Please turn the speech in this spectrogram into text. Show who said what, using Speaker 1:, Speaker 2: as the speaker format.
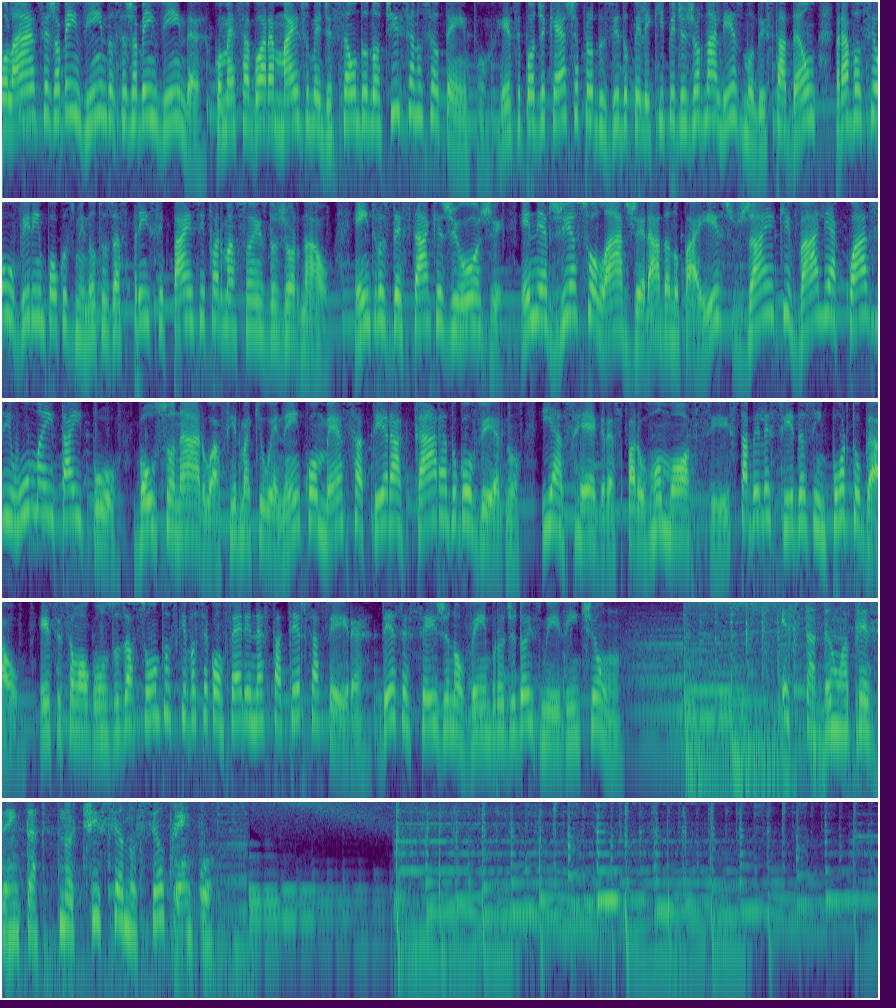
Speaker 1: Olá, seja bem-vindo, seja bem-vinda. Começa agora mais uma edição do Notícia no seu Tempo. Esse podcast é produzido pela equipe de jornalismo do Estadão para você ouvir em poucos minutos as principais informações do jornal. Entre os destaques de hoje, energia solar gerada no país já equivale a quase uma Itaipu. Bolsonaro afirma que o Enem começa a ter a cara do governo e as regras para o home office estabelecidas em Portugal. Esses são alguns dos assuntos que você confere nesta terça-feira. 16 de novembro de 2021.
Speaker 2: Estadão apresenta Notícia no seu tempo.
